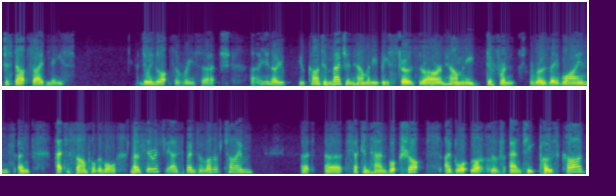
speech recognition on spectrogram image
just outside Nice, doing lots of research. Uh, you know, you, you can't imagine how many bistros there are and how many different rosé wines, and had to sample them all. No, seriously, I spent a lot of time at uh, second-hand bookshops. I bought lots of antique postcards.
